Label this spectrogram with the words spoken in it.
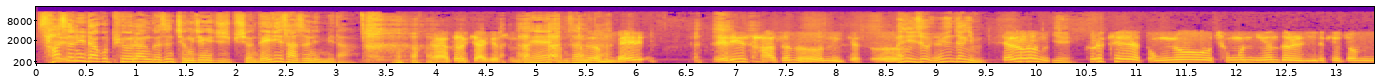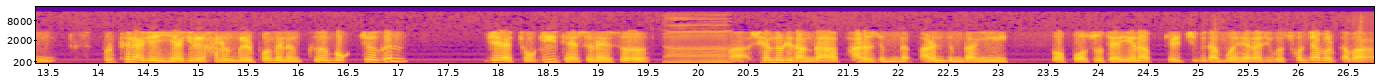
사선이라고 표현한 것은 정정해 주십시오. 내리 사선입니다. 네, 그렇게 하겠습니다. 네, 감사합니다. 그럼 내리, 내리 사선 의원님께서 아니 저 위원장님 결론은 예. 그렇게 동료 청문위원들을 이렇게 좀 불편하게 이야기를 하는 걸 보면은 그 목적은 이제 조기 대선에서 아. 막 새누리당과 바른정당, 바른정당이 또 보수 대연합 결집이다 뭐 해가지고 손잡을까봐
